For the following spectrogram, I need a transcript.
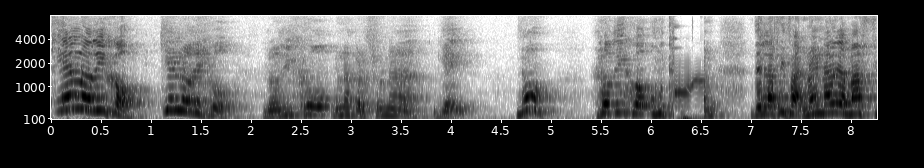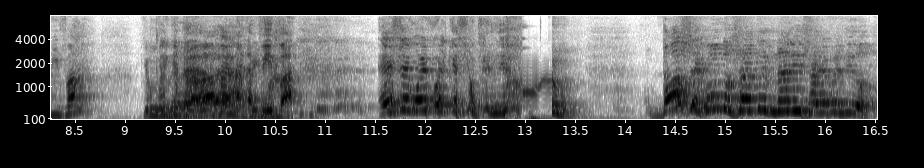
¿Quién lo dijo? ¿Quién lo dijo? ¿Lo dijo una persona gay? No, lo dijo un cabrón de la FIFA. No hay nada más FIFA que un güey que trabaja en la, FIFA. FIFA. Ese güey fue el que se ofendió. Dos segundos antes nadie se había ofendido.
